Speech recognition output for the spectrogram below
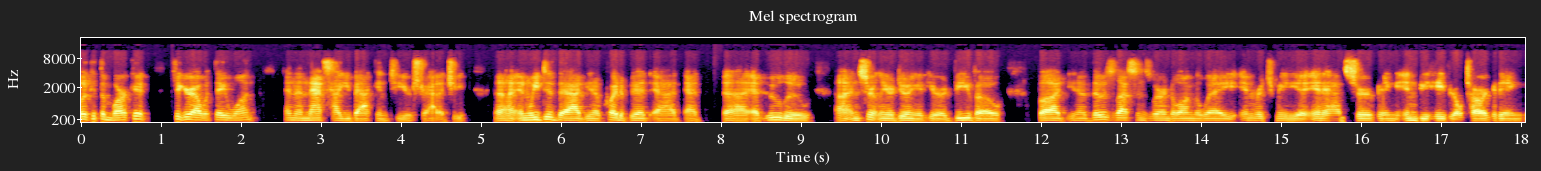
Look at the market, figure out what they want, and then that's how you back into your strategy. Uh, and we did that, you know, quite a bit at at uh, at Hulu, uh, and certainly are doing it here at Vevo. But you know, those lessons learned along the way in rich media, in ad serving, in behavioral targeting,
